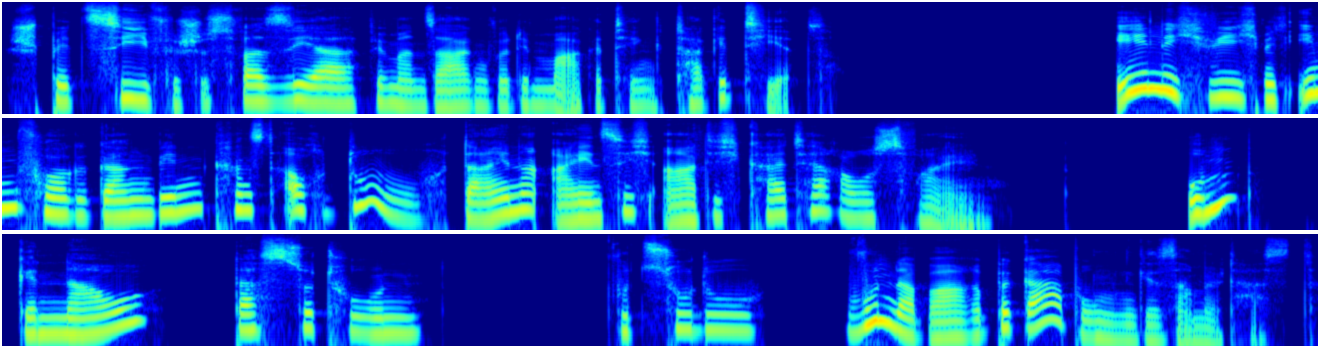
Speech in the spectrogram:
spezifisch. Es war sehr, wie man sagen würde, im Marketing targetiert. Ähnlich wie ich mit ihm vorgegangen bin, kannst auch du deine Einzigartigkeit herausfeilen, um genau das zu tun, wozu du wunderbare Begabungen gesammelt hast,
